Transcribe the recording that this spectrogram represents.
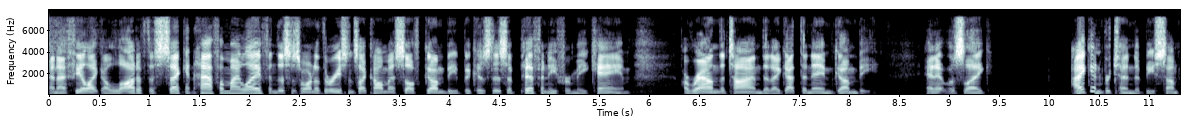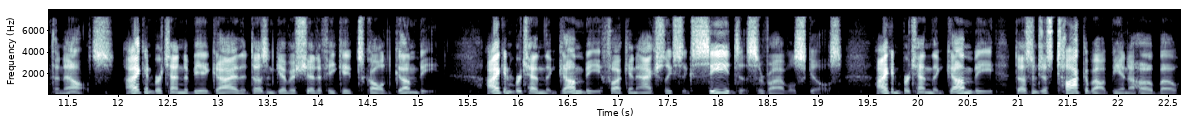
And I feel like a lot of the second half of my life, and this is one of the reasons I call myself Gumby, because this epiphany for me came around the time that I got the name Gumby. And it was like, I can pretend to be something else. I can pretend to be a guy that doesn't give a shit if he gets called Gumby. I can pretend that Gumby fucking actually succeeds at survival skills. I can pretend that Gumby doesn't just talk about being a hobo,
